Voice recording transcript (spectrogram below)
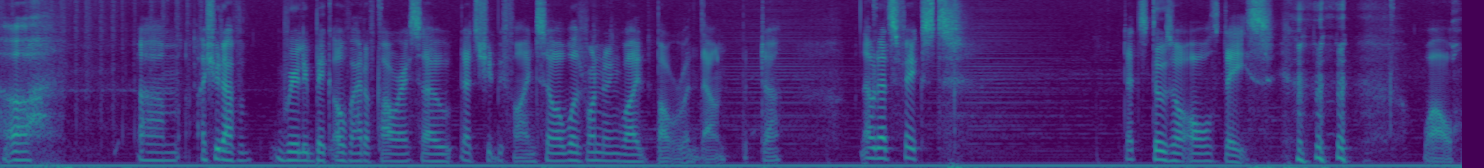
Uh, um, I should have a really big overhead of power, so that should be fine. So I was wondering why power went down, but uh, now that's fixed. That's those are all days. wow.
